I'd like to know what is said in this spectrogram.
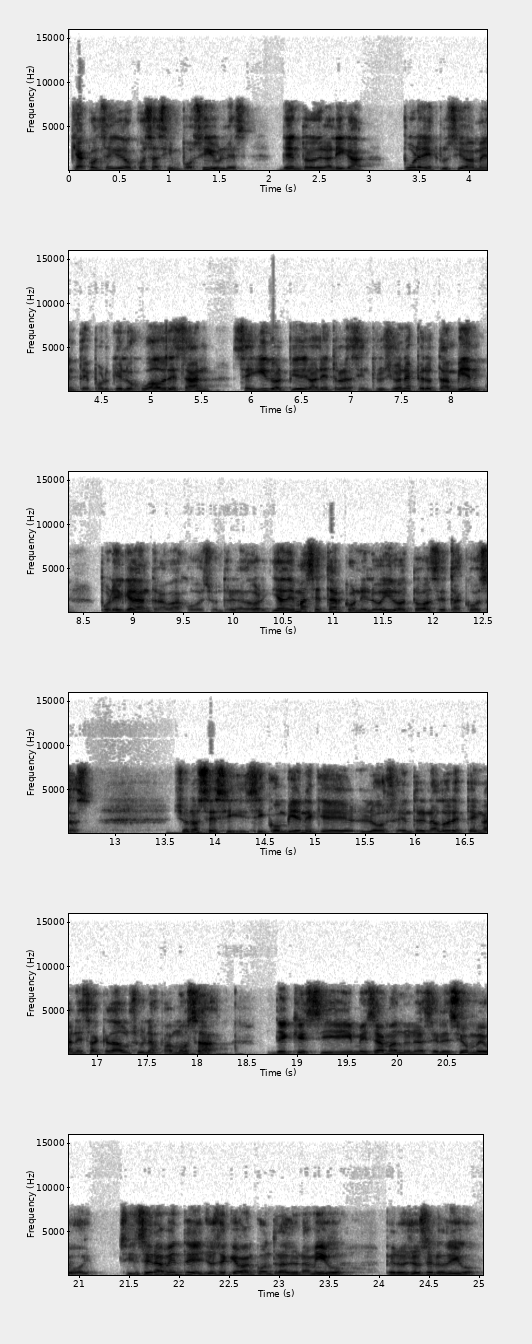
que ha conseguido cosas imposibles dentro de la liga pura y exclusivamente porque los jugadores han seguido al pie de la letra las instrucciones, pero también por el gran trabajo de su entrenador y además estar con el oído a todas estas cosas. Yo no sé si, si conviene que los entrenadores tengan esa cláusula famosa de que si me llaman de una selección me voy. Sinceramente, yo sé que va en contra de un amigo, pero yo se lo digo.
